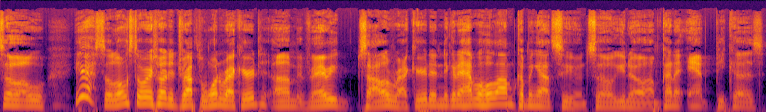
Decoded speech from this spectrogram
So yeah, so long story short, they dropped one record, um, very solid record, and they're gonna have a whole album coming out soon. So you know, I'm kind of amped because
